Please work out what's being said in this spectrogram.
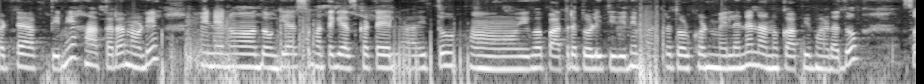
ಬಟ್ಟೆ ಹಾಕ್ತೀನಿ. ಆ ಥರ ನೋಡಿ. ಇನ್ನೇನು ಅದು ಗ್ಯಾಸ್ ಮತ್ತು ಗ್ಯಾಸ್ ಕಟ್ಟೆ ಎಲ್ಲ ಆಯಿತು. ಈಗ ಪಾತ್ರೆ ತೊಳಿತಿದ್ದೀನಿ. ಪಾತ್ರೆ ತೊಳ್ಕೊಂಡ್ಮೇಲೆ ನಾನು ಕಾಫಿ ಮಾಡೋದು. ಸೊ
